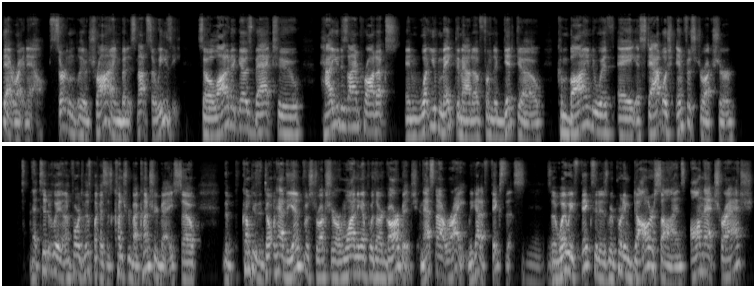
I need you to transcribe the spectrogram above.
that right now. Certainly they're trying but it's not so easy. So a lot of it goes back to how you design products and what you make them out of from the get-go combined with a established infrastructure that typically unfortunately this place is country by country based. So the companies that don't have the infrastructure are winding up with our garbage and that's not right. We got to fix this. Mm-hmm. so the way we fix it is we're putting dollar signs on that trash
